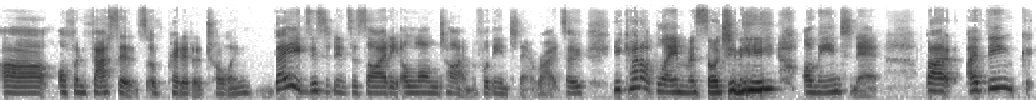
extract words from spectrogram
are often facets of predator trolling, they existed in society a long time before the internet, right? So, you cannot blame misogyny on the internet. But I think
